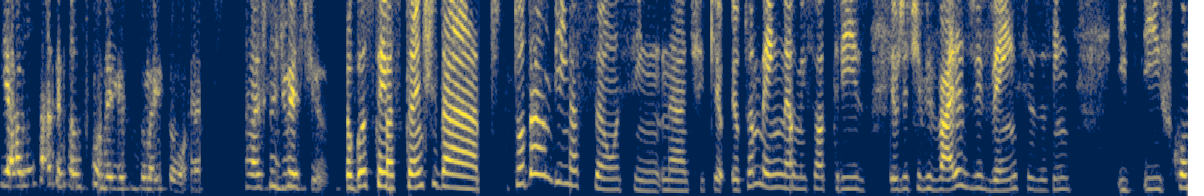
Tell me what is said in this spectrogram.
e ela não tá tentando esconder isso do leitor, né? Eu acho divertido. Eu gostei bastante da toda a ambientação, assim, Nath, que eu, eu também, né? Também sou atriz, eu já tive várias vivências, assim, e, e ficou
